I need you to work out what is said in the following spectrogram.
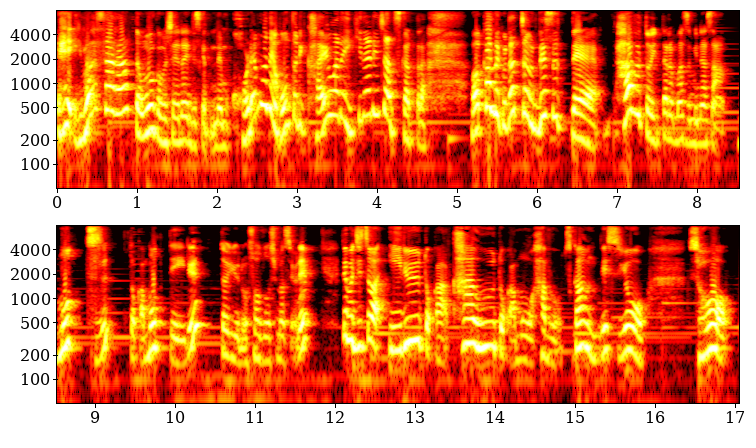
え、今更って思うかもしれないんですけどね、もこれもね、本当に会話でいきなりじゃあ使ったらわかんなくなっちゃうんですって。ハブと言ったらまず皆さん、持つとか持っているというのを想像しますよね。でも実はいるとか買うとかもハブを使うんですよ。そう。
